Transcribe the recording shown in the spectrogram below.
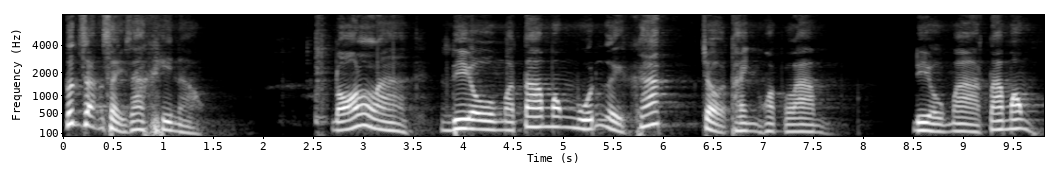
Tức giận xảy ra khi nào? Đó là điều mà ta mong muốn người khác trở thành hoặc làm. Điều mà ta mong.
